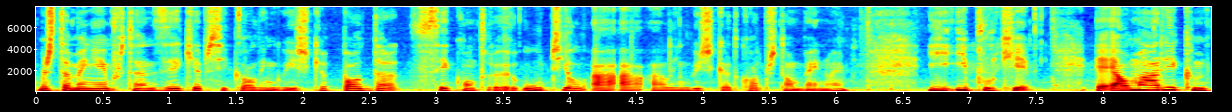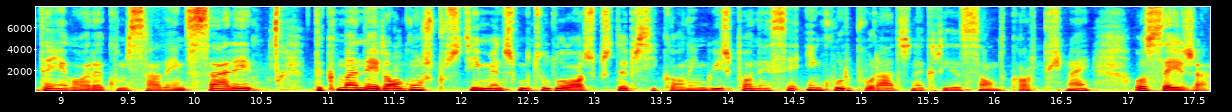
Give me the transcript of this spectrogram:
mas também é importante dizer que a psicolinguística pode dar, ser contra, útil à, à, à, linguística de corpos também, não é? E, e porquê? É uma área que me tem agora começado a interessar, é de que maneira alguns procedimentos metodológicos da psicolinguística podem ser incorporados na criação de corpos, não é? Ou seja,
